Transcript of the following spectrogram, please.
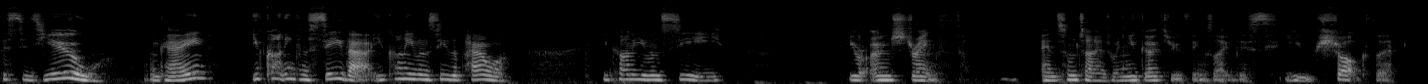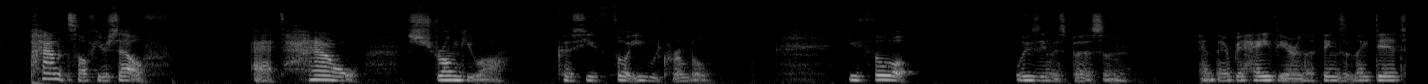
this is you, okay? You can't even see that. You can't even see the power. You can't even see your own strength. And sometimes when you go through things like this, you shock the pants off yourself at how strong you are because you thought you would crumble. You thought losing this person and their behavior and the things that they did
